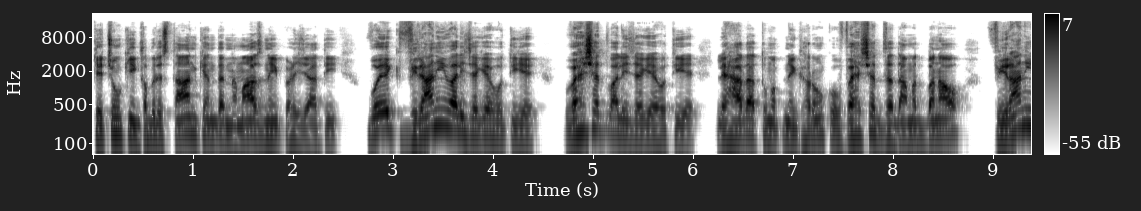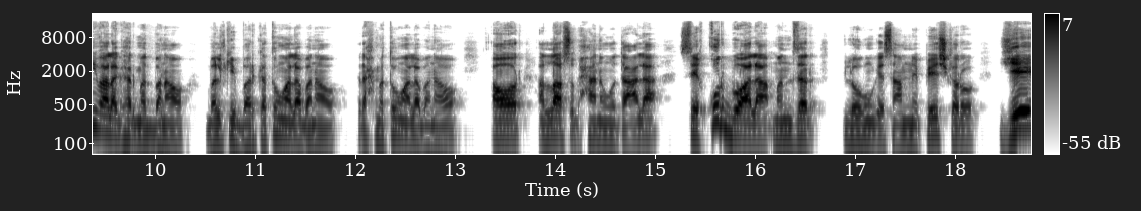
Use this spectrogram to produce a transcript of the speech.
کہ چونکہ قبرستان کے اندر نماز نہیں پڑھی جاتی، وہ ایک ویرانی والی جگہ ہوتی ہے، وحشت والی جگہ ہوتی ہے، لہذا تم اپنے گھروں کو وحشت زدہ مت بناؤ، ویرانی والا گھر مت بناؤ، بلکہ برکتوں والا بناؤ، رحمتوں والا بناؤ، اور اللہ سبحانہ و تعالیٰ سے قرب والا منظر لوگوں کے سامنے پیش کرو۔ یہ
